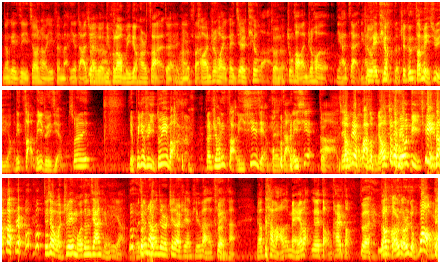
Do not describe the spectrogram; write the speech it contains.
能给自己交上一份满意的答卷、啊。对对，你回来我们一定还是在，对你还是在。考完之后也可以接着听啊。对中考完之后你还在，你还可以听。对，这跟攒美剧一样，你攒了一堆节目，虽然也不一定是一堆吧，但至少你攒了一些节目。对，攒了一些 对啊。咱们这话怎么聊这么没有底气呢？就像我追《摩登家庭》一样，我经常就是这段时间频繁的看一看，然后看完了没了，就得等，开始等。对，然后等着等着就忘了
